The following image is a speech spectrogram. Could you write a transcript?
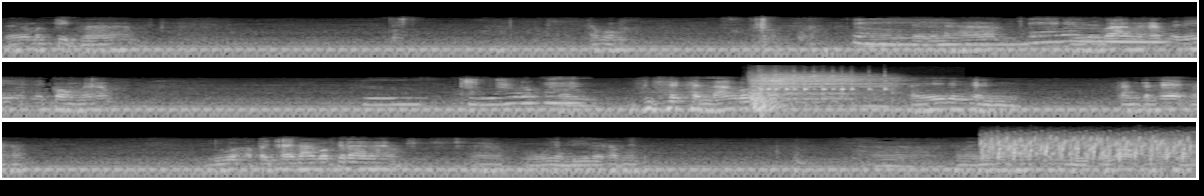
แล้วก็มันกิบมานะครับ ครับผมเอ่เจอแล้วนะครับแน่มีอะไร บ้างนะครับอันนี้ในกล่องนะครับมีแผ่นล้างรถนะฮะไม่ใช่แผ่นล้างรถอันนี้เป็นแผ่นกันกระแทกนะครับหรือว่าเอาไปใช้ล้างรถก็ได้นะครับอ่าโอ้อย่างดีเลยครับเนี่ยอ่าข้างในนี้นะครับก็จะมีตัวรอบนะครับผม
